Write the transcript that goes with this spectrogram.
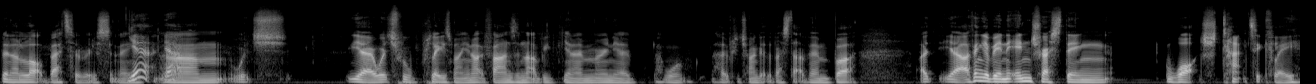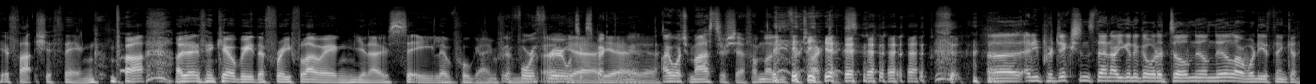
been a lot better recently. Yeah, yeah. Um, which, yeah, which will please Man United fans, and that'll be you know Mourinho will hopefully try and get the best out of him. But I, yeah, I think it'd be an interesting watch tactically if that's your thing. But I don't think it'll be the free flowing you know City Liverpool game. From, The 4-3 everyone's yeah, expecting, Yeah, yeah. yeah. I watch MasterChef. I'm not in for tactics. uh, any predictions then? Are you going to go with a dull nil nil, or what are you thinking,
